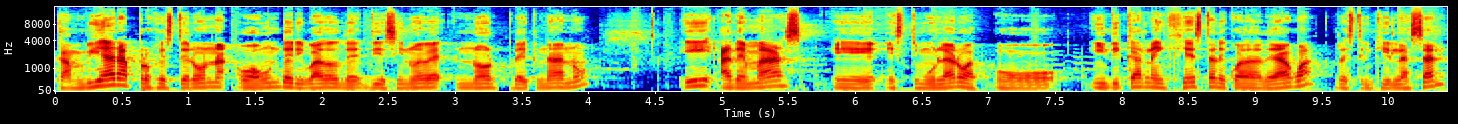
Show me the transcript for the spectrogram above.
cambiar a progesterona o a un derivado de 19 norpregnano y además eh, estimular o, indicar la ingesta adecuada de agua, restringir la sal,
